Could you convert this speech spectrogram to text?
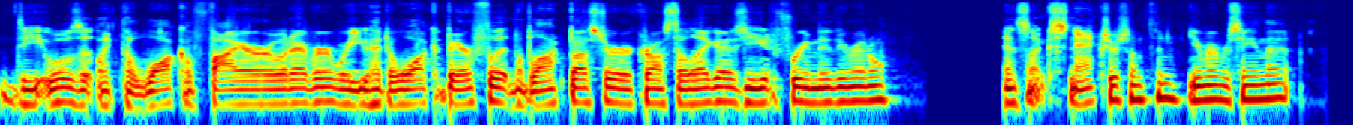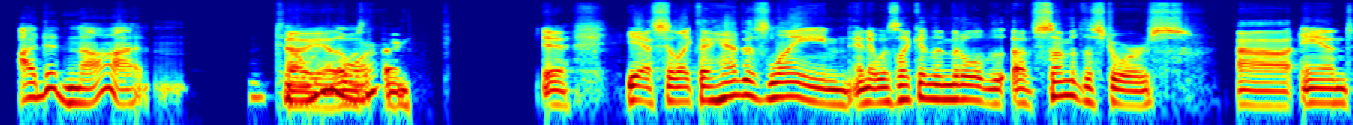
the what was it like the walk of fire or whatever where you had to walk barefoot in a blockbuster across the Legos you get a free movie rental? And it's like snacks or something. You remember seeing that? I did not. Tell oh me yeah, that was more. the thing. Yeah, yeah. So like they had this lane, and it was like in the middle of, of some of the stores, uh, and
